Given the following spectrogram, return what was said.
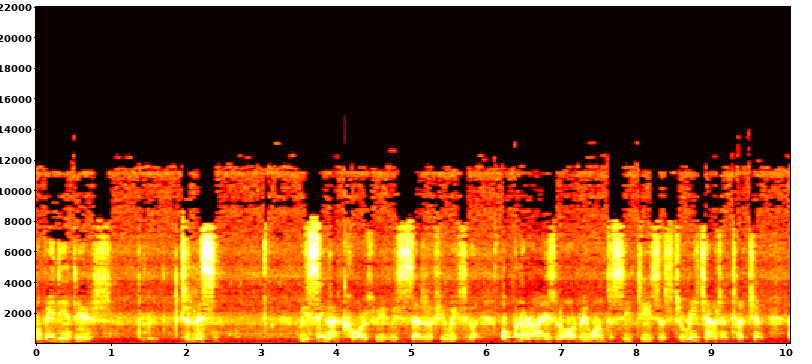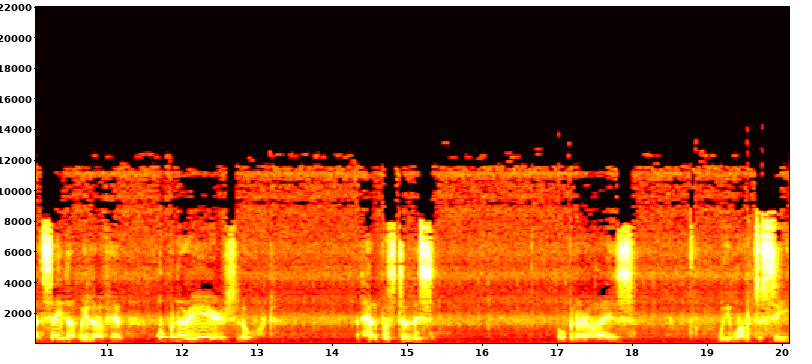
Obedient ears. To listen. We sing that chorus, we, we said it a few weeks ago. Open our eyes, Lord, we want to see Jesus, to reach out and touch him and say that we love him. Open our ears, Lord, and help us to listen. Open our eyes. We want to see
